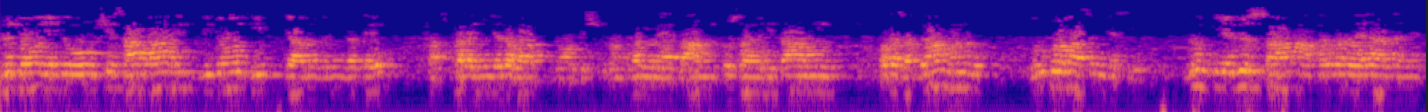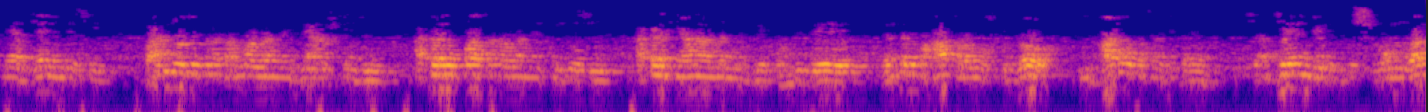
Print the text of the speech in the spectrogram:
రుచో ఒక సద్బ్రాహ్మణుడు గురుకులవాసం చేసి యజుస్సామ అథర్వణ వేదాలన్నింటినీ అధ్యయనం చేసి వాటిలో చెప్పిన కర్మాలన్నీ జ్ఞానిస్తుంది అక్కడ ఉపాసనలన్నింటినీ చేసి అక్కడ జ్ఞానాలన్నింటినీ పొందితే ఎంతటి మహాఫలం వస్తుందో ఈ భాగవత సంహితని అధ్యయనం చేయడం శృంగం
